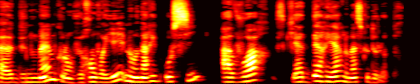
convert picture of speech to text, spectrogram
euh, de nous-mêmes, que l'on veut renvoyer, mais on arrive aussi à voir ce qu'il y a derrière le masque de l'autre.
